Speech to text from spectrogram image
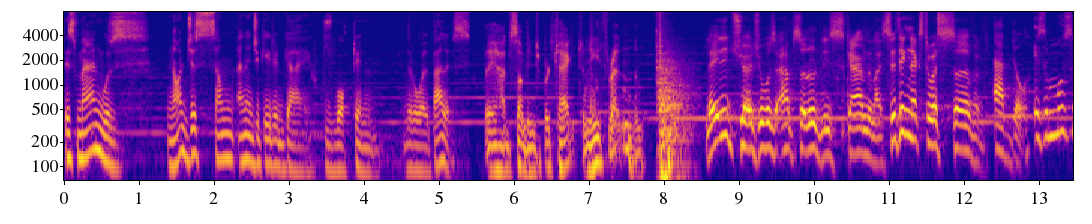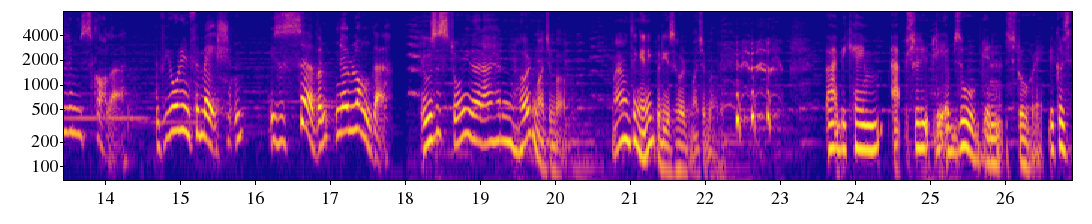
This man was not just some uneducated guy who's walked in, in the royal palace. They had something to protect, and he threatened them. Lady Churchill was absolutely scandalized, sitting next to a servant. Abdul is a Muslim scholar, and for your information, is a servant no longer. It was a story that I hadn't heard much about. I don't think anybody has heard much about it. I became absolutely absorbed in the story because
